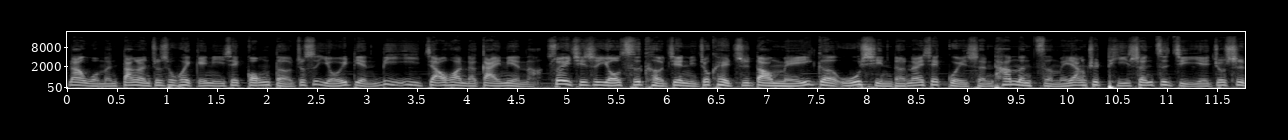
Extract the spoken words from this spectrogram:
那我们当然就是会给你一些功德，就是有一点利益交换的概念呐。所以其实由此可见，你就可以知道每一个无形的那些鬼神，他们怎么样去提升自己，也就是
